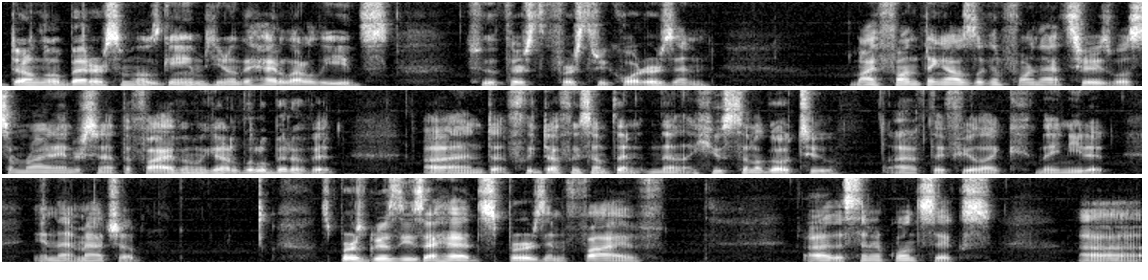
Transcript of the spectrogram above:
done a little better some of those games. You know, they had a lot of leads through the first first three quarters and my fun thing I was looking for in that series was some Ryan Anderson at the five, and we got a little bit of it. Uh, and definitely, definitely something that Houston will go to uh, if they feel like they need it in that matchup. Spurs Grizzlies, I had Spurs in five. Uh, ended up going six. Uh,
